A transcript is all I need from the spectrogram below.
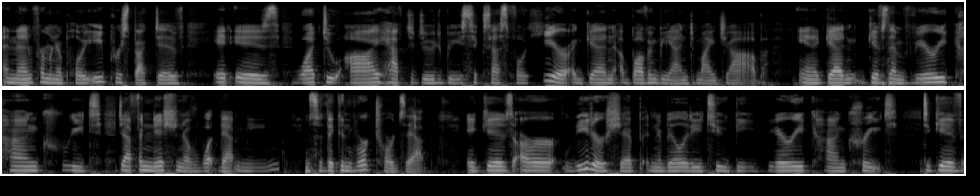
And then from an employee perspective, it is what do I have to do to be successful here, again, above and beyond my job. And again, gives them very concrete definition of what that means so they can work towards that. It gives our leadership an ability to be very concrete, to give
